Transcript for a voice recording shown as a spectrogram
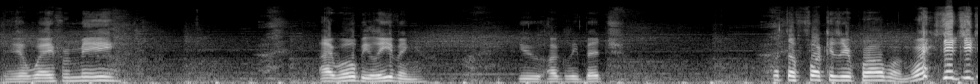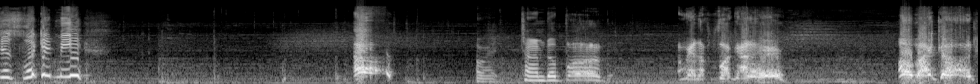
Stay away from me. I will be leaving. You ugly bitch. What the fuck is your problem? Why did you just look at me? Alright, time to bug. I'm gonna fuck out of here. Oh my god!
